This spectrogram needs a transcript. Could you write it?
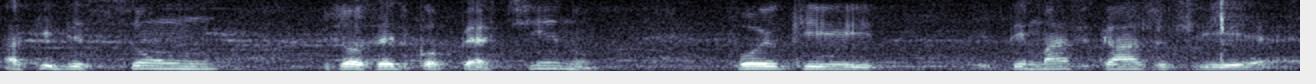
aqui de São José de Copertino, foi o que tem mais casos de eh,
